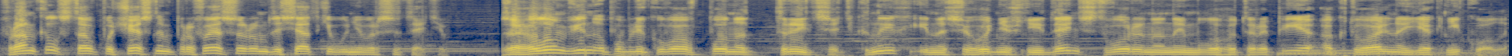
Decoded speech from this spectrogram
Франкл став почесним професором десятків університетів. Загалом він опублікував понад 30 книг, і на сьогоднішній день створена ним логотерапія актуальна як ніколи.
